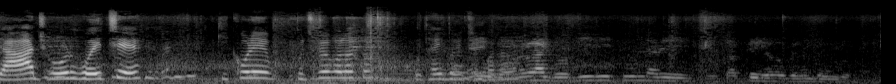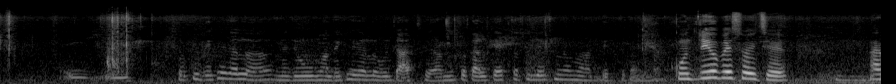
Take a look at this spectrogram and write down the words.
যা ঝোড় হয়েছে কি করে খুঁজবে বলো তো? কোথায় হয়েছে দেখে গেল দেখে গেল বলছে আছে আমি তো কালকে একটা তুলেছিলাম আর দেখতে পাইনি। কুঁদরিও বেশ হয়েছে। আর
